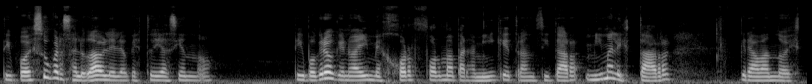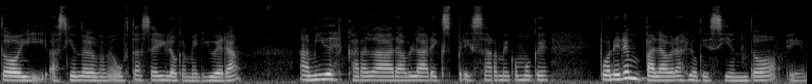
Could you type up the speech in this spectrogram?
tipo, es súper saludable lo que estoy haciendo. Tipo, creo que no hay mejor forma para mí que transitar mi malestar grabando esto y haciendo lo que me gusta hacer y lo que me libera. A mí descargar, hablar, expresarme, como que poner en palabras lo que siento, eh,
